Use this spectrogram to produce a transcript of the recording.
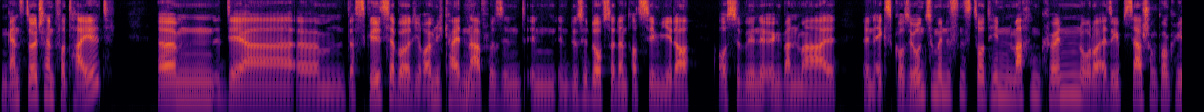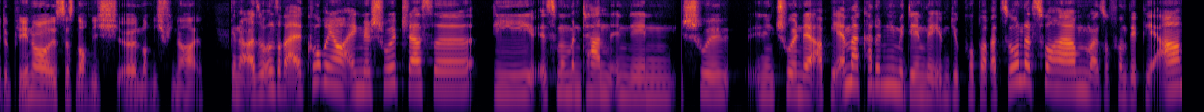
in ganz Deutschland verteilt. Ähm, der, ähm, das Skillset oder die Räumlichkeiten dafür sind in, in Düsseldorf, soll dann trotzdem jeder Auszubildende irgendwann mal eine Exkursion zumindest dorthin machen können? Oder also gibt es da schon konkrete Pläne oder ist das noch nicht, äh, noch nicht final? Genau, also unsere Alcorion eigene Schulklasse, die ist momentan in den, Schul in den Schulen der APM-Akademie, mit denen wir eben die Kooperation dazu haben, also vom WPA.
